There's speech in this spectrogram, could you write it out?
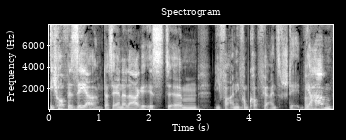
ich hoffe sehr, dass er in der Lage ist, ähm, die vor allen Dingen vom Kopf her einzustellen. Wir ja. haben,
